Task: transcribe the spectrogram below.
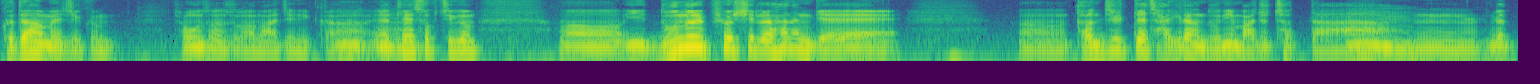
그 다음에 지금 정훈 선수가 맞으니까 음, 음. 계속 지금 어, 이 눈을 표시를 하는 게 어, 던질 때 자기랑 눈이 마주쳤다. 음. 음, 그러니까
